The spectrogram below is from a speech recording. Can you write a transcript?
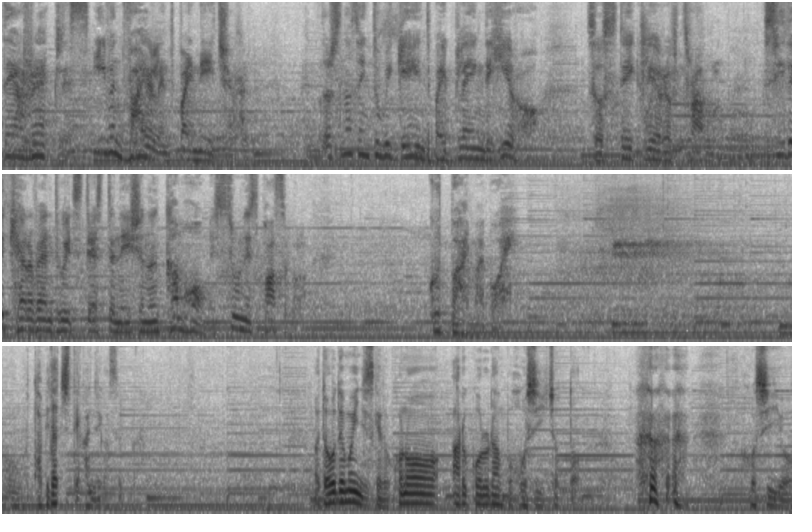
They are reckless, even violent by nature. There's nothing to be gained by playing the hero, so stay clear of trouble. See the caravan to its destination and come home as soon as possible. Goodbye, my boy. 旅立ちって感じがする、まあ、どうでもいいんですけどこのアルコールランプ欲しいちょっと欲しいよ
